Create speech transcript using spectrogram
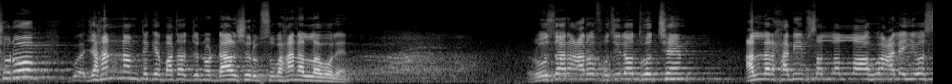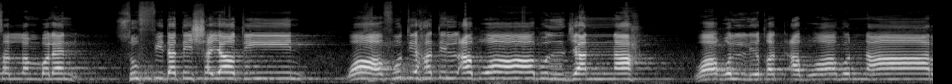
স্বরূপ, জাহান্নাম থেকে বাঁচার জন্য ডাল স্বরূপ সুবাহান আল্লাহ বলেন। রোজার আরও ফজিলত হচ্ছে, আল্লাহর হাবিব সাল্লাল্লাহু আলাইহি ওসাল্লাম বলেন, সুফিদাতি শায়াতিন ওয়া ফুতিহাতিল জান্নাহ ওয়া গুল্লিকাত নার।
